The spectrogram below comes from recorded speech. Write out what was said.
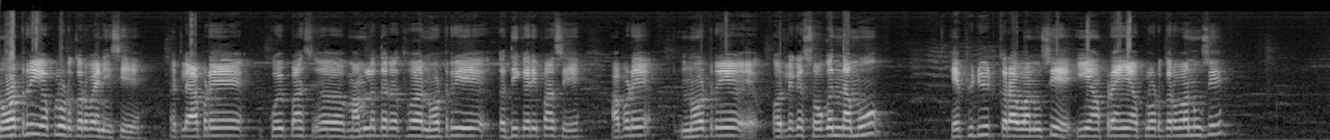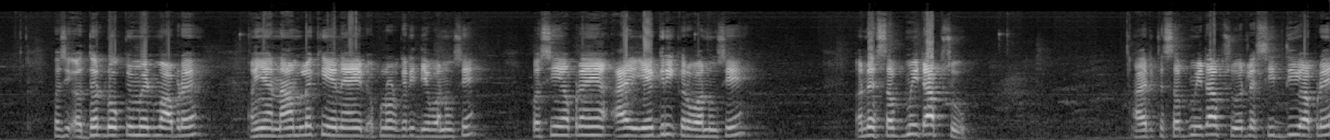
નોટરી અપલોડ કરવાની છે. એટલે આપણે કોઈ પાસે મામલતદાર અથવા નોટરી અધિકારી પાસે આપણે નોટરી, એટલે કે સોગંદનામું એફિડેવિટ કરાવવાનું છે, એ આપણે અહીંયા અપલોડ કરવાનું છે. પછી અધર ડોક્યુમેન્ટમાં આપણે અહીંયા નામ લખી અને અહીં અપલોડ કરી દેવાનું છે. પછી આપણે અહીંયા આ એગ્રી કરવાનું છે. અને સબમિટ આપશું. આ રીતે સબમિટ આપશું, એટલે સીધી આપણે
